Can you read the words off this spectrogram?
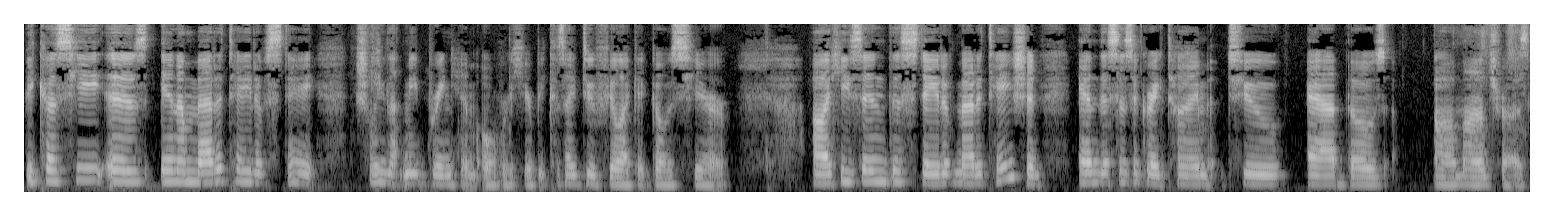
because he is in a meditative state. Actually, let me bring him over here because I do feel like it goes here. Uh, he's in this state of meditation, and this is a great time to add those uh, mantras.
